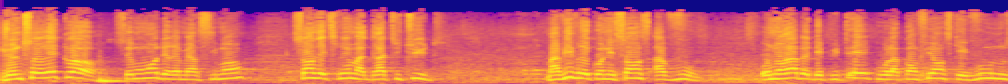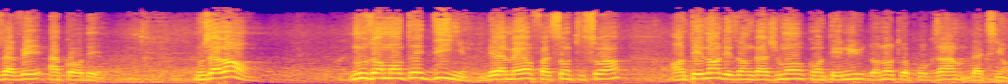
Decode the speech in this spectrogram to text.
Je ne saurais clore ce moment de remerciement sans exprimer ma gratitude, ma vive reconnaissance à vous, honorables députés, pour la confiance que vous nous avez accordée. Nous allons nous en montrer dignes de la meilleure façon qui soit en tenant des engagements contenus dans notre programme d'action.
